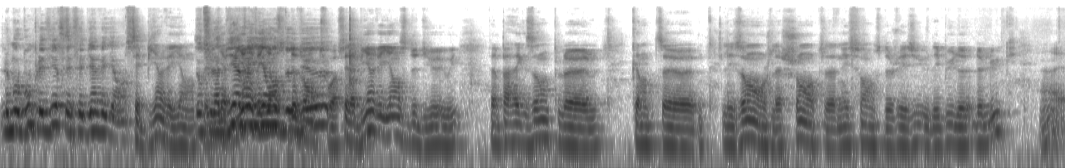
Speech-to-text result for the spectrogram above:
Le mot bon plaisir, c'est bienveillance. C'est bienveillance. Donc c'est la bienveillance, bienveillance, de devant Dieu. toi. C'est la bienveillance de Dieu, oui. Enfin, par exemple. Euh, quand euh, les anges la chantent la naissance de Jésus au début de, de Luc, hein, euh,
